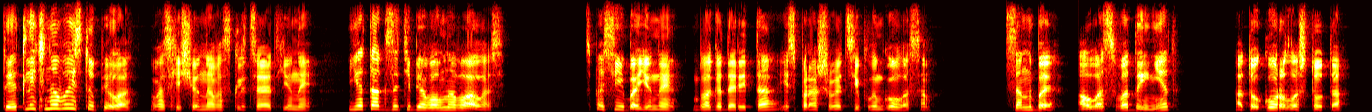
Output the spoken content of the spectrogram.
ты отлично выступила!» – восхищенно восклицает Юне. «Я так за тебя волновалась!» «Спасибо, Юне», – благодарит та и спрашивает сиплым голосом. «Санбэ, а у вас воды нет? А то горло что-то».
